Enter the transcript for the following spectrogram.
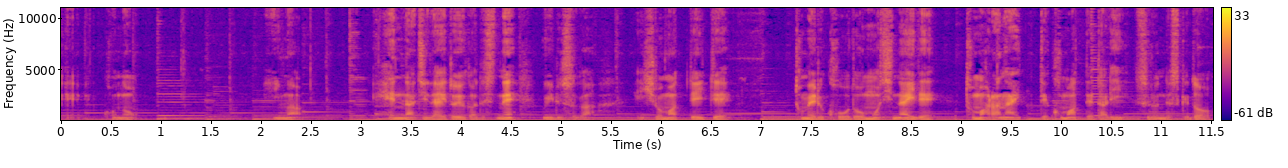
えー、この今変な時代というかですねウイルスが広まっていて止める行動もしないで止まらないって困ってたりするんですけど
